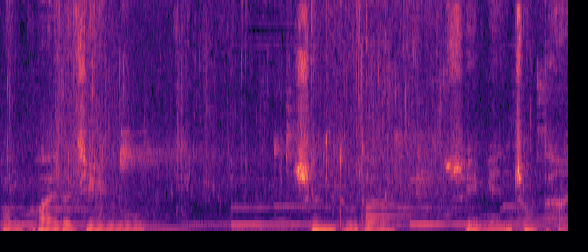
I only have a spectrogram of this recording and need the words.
很快的进入深度的睡眠状态。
